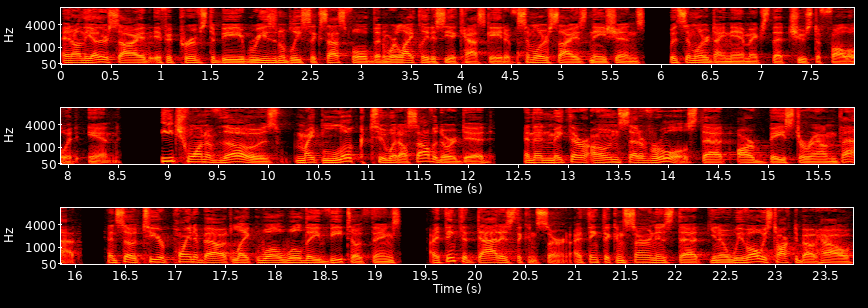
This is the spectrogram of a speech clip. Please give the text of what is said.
And on the other side, if it proves to be reasonably successful, then we're likely to see a cascade of similar sized nations with similar dynamics that choose to follow it in. Each one of those might look to what El Salvador did and then make their own set of rules that are based around that. And so, to your point about like, well, will they veto things? I think that that is the concern. I think the concern is that, you know, we've always talked about how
